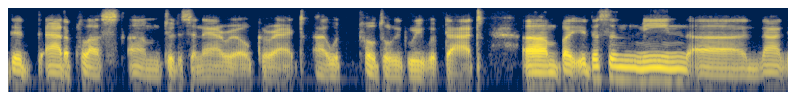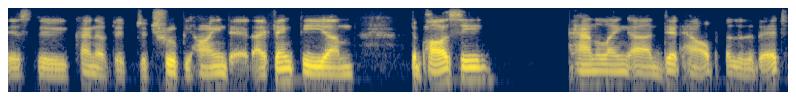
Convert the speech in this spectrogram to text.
did add a plus um, to the scenario, correct? I would totally agree with that. Um, but it doesn't mean uh, that is the kind of the, the truth behind it. I think the um, the policy handling uh, did help a little bit.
